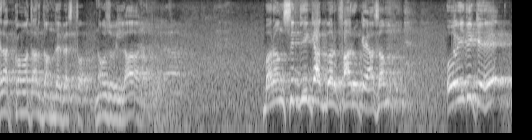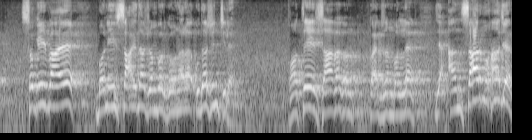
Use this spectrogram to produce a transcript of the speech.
এরা ক্ষমতার দ্বন্দ্বে ব্যস্ত। নজবিল্লাহ বরং সিদ্দিক আকবর ফারুক আজম, ওইদিকে সকিবায় বনি সাহেদা সম্পর্কে ওনারা উদাসীন ছিলেন। পথে সাহাবাগন কয়েকজন বললেন যে আনসার মহাজের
